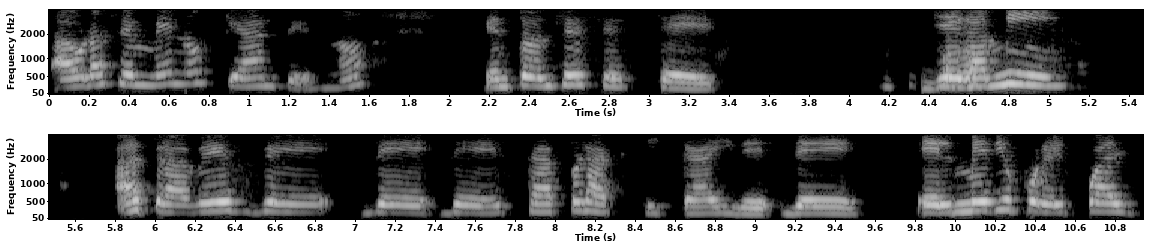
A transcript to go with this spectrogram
ahora sé menos que antes, ¿no? Entonces, este, llega a mí a través de, de, esta práctica y de, de, el medio por el cual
